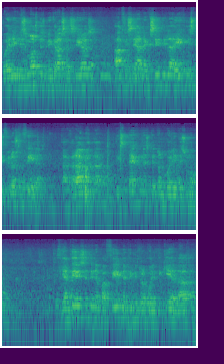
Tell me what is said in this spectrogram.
Ο ελληνισμός της Μικράς Ασίας άφησε ανεξίτηλα ίχνη στη φιλοσοφία, τα γράμματα, τις τέχνες και τον πολιτισμό. Διατήρησε την επαφή με τη Μητροπολιτική Ελλάδα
